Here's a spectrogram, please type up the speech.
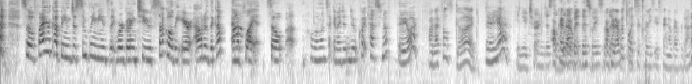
so fire cupping just simply means that we're going to suck all the air out of the cup and apply it. So uh, hold on one second, I didn't do it quite fast enough. There you are. Oh, that feels good. There you are. Can you turn just Okay, a little that- bit this way? So Okay, that we was like the craziest thing I've ever done.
